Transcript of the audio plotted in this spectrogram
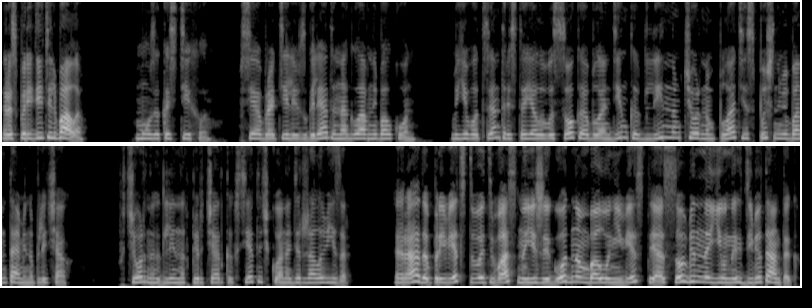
распорядитель бала!» Музыка стихла. Все обратили взгляды на главный балкон. В его центре стояла высокая блондинка в длинном черном платье с пышными бантами на плечах. В черных длинных перчатках сеточку она держала визор. «Рада приветствовать вас на ежегодном балу невест и особенно юных дебютанток!»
